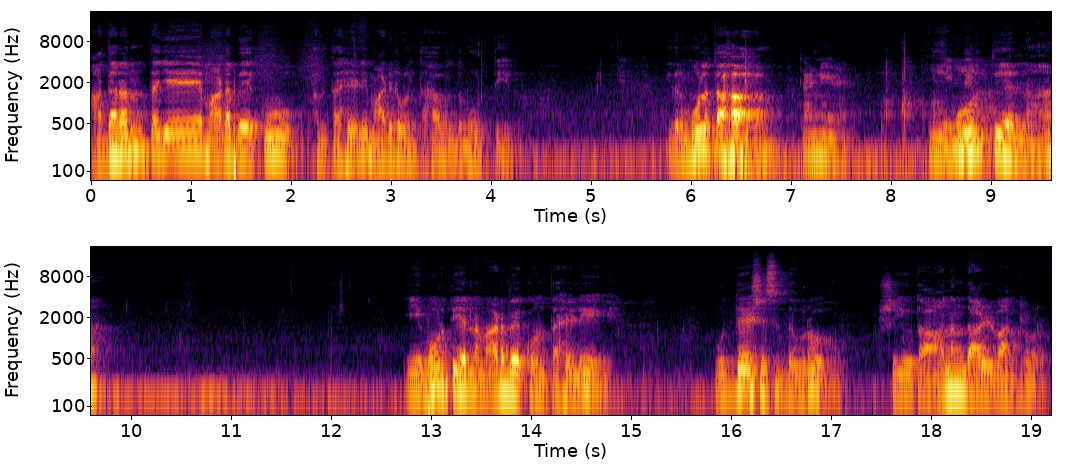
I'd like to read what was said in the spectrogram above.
ಅದರಂತೆಯೇ ಮಾಡಬೇಕು ಅಂತ ಹೇಳಿ ಮಾಡಿರುವಂತಹ ಒಂದು ಮೂರ್ತಿ ಇದು. ಇದರ ಮೂಲತಃ ಈ ಮೂರ್ತಿಯನ್ನು ಈ ಮೂರ್ತಿಯನ್ನು ಮಾಡಬೇಕು ಅಂತ ಹೇಳಿ ಉದ್ದೇಶಿಸಿದವರು ಶ್ರೀಯುತ ಆನಂದಾಳ್ವಾನ್ರವರು.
